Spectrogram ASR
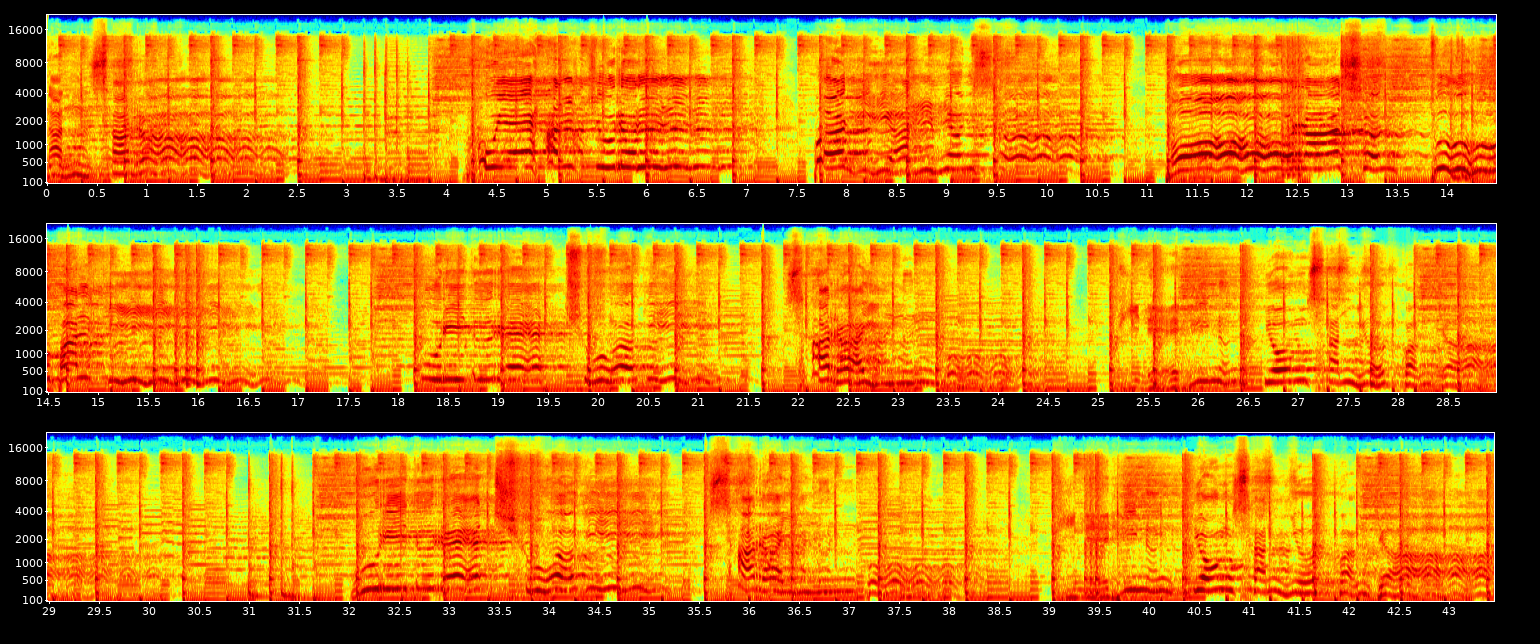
난 사랑 후회할 줄을 뻔히 알면서 돌아선 두 발길 우리들의 추억이 살아있는 곳비 내리는 용산역 광장 용산 역광장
